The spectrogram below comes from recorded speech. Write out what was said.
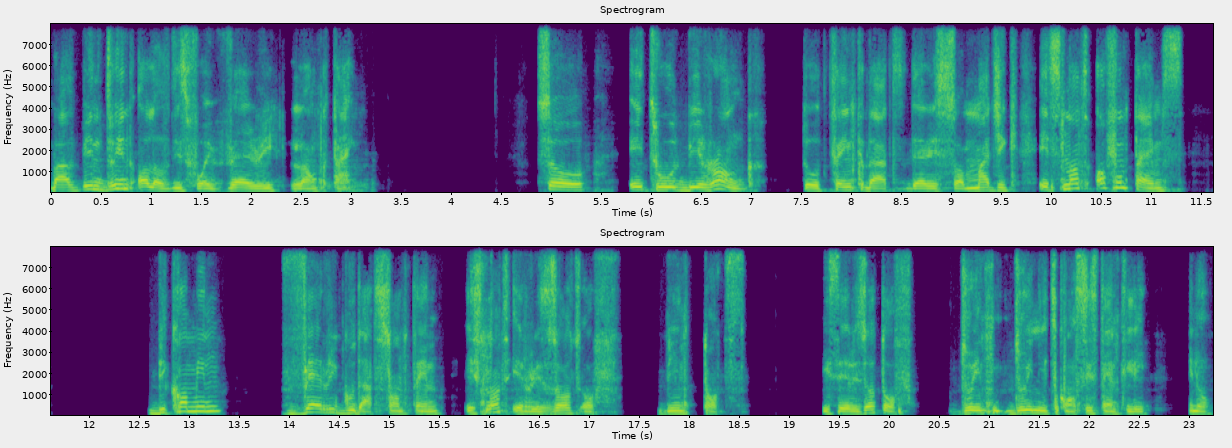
but i've been doing all of this for a very long time so it would be wrong to think that there is some magic. It's not oftentimes becoming very good at something is not a result of being taught. It's a result of doing doing it consistently, you know,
